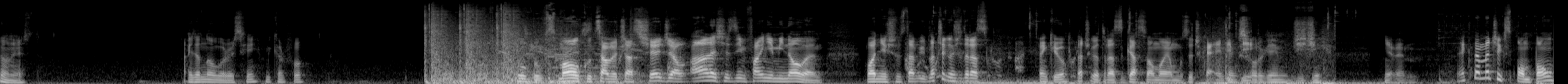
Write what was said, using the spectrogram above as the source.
Gdzie on jest? I don't know where is he, be careful. Tu był w smoku, cały czas siedział, ale się z nim fajnie minąłem. Ładnie się ustawił. Dlaczego się teraz... Thank you. Dlaczego teraz zgasła moja muzyczka MVP? Thanks for game. GG. Nie wiem. Jak na meczyk z pompą,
